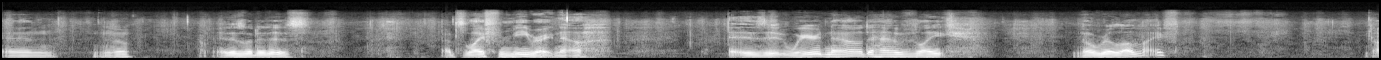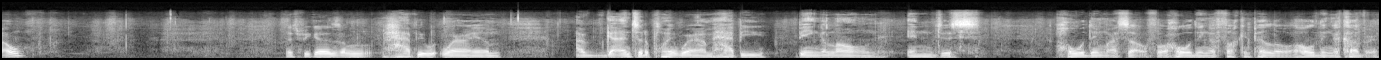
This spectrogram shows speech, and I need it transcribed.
And, you know, it is what it is. That's life for me right now. Is it weird now to have, like, no real love life? No. It's because I'm happy with where I am. I've gotten to the point where I'm happy being alone and just holding myself or holding a fucking pillow or holding a cover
